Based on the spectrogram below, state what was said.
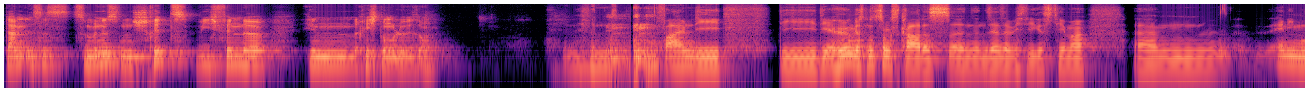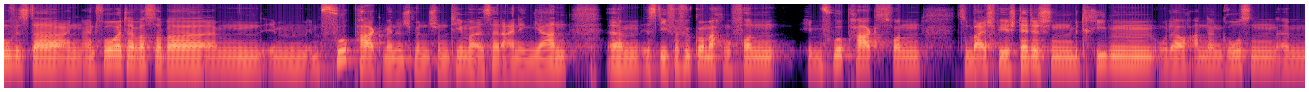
dann ist es zumindest ein Schritt, wie ich finde, in Richtung Lösung. Ich finde vor allem die, die, die Erhöhung des Nutzungsgrades äh, ein sehr, sehr wichtiges Thema. Ähm, Anymove ist da ein, ein Vorreiter, was aber ähm, im, im Fuhrparkmanagement schon Thema ist seit einigen Jahren, ähm, ist die Verfügbarmachung von eben Fuhrparks von zum Beispiel städtischen Betrieben oder auch anderen großen ähm,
